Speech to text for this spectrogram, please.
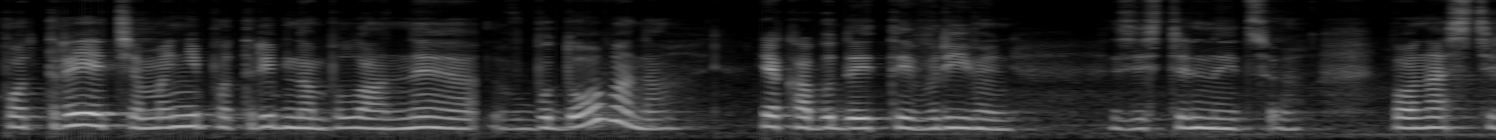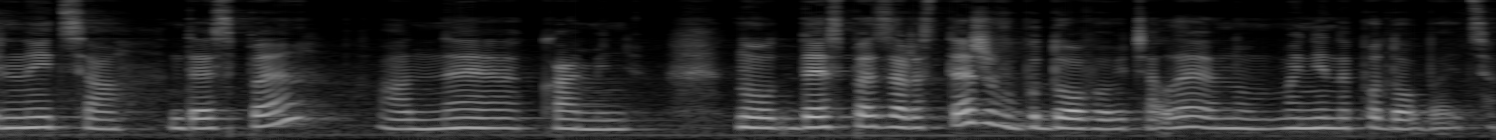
По-третє, мені потрібна була не вбудована, яка буде йти в рівень зі стільницею, бо вона стільниця ДСП, а не камінь. Ну, ДСП зараз теж вбудовують, але ну, мені не подобається.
